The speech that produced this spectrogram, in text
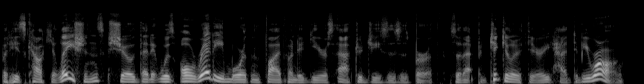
but his calculations showed that it was already more than 500 years after Jesus' birth, so that particular theory had to be wrong.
